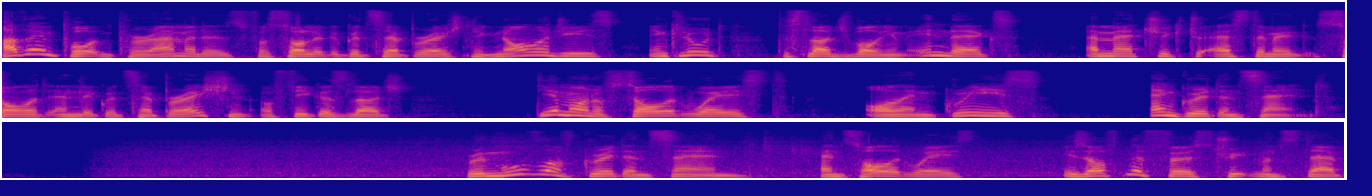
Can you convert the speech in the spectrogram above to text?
Other important parameters for solid liquid separation technologies include the sludge volume index, a metric to estimate solid and liquid separation of fecal sludge, the amount of solid waste, oil and grease, and grit and sand. Removal of grit and sand and solid waste is often the first treatment step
